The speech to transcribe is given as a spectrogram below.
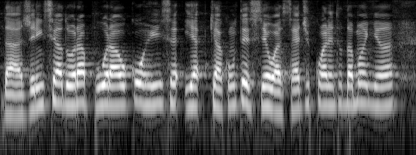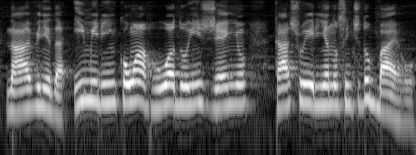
da gerenciadora apura a ocorrência que aconteceu às 7h40 da manhã na Avenida Imirim com a Rua do Engenho Cachoeirinha no sentido bairro.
